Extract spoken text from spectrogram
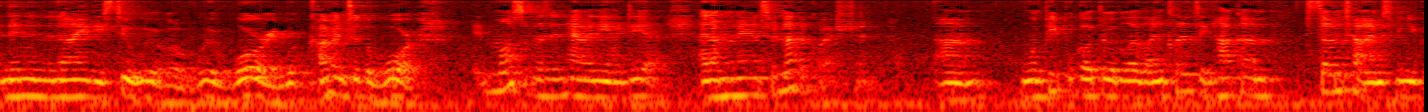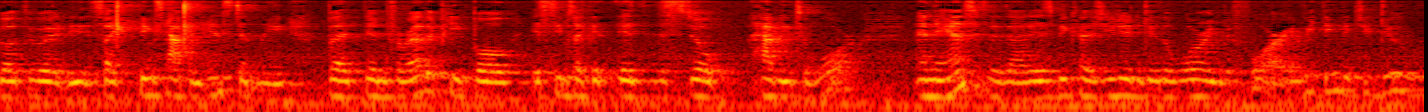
And then in the 90s, too, we were, we were worried. We're coming to the war. Most of us didn't have any idea. And I'm going to answer another question. Um, when people go through a bloodline cleansing, how come sometimes when you go through it, it's like things happen instantly, but then for other people, it seems like it, it is still having to war? And the answer to that is because you didn't do the warring before. Everything that you do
